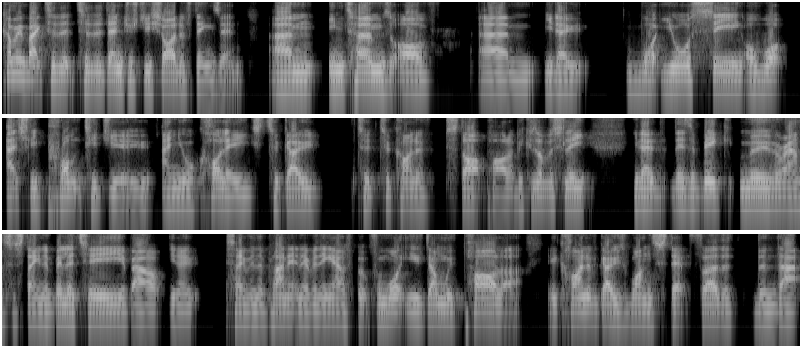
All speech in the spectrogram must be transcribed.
coming back to the to the dentistry side of things, then um, in terms of um, you know what you're seeing or what actually prompted you and your colleagues to go to to kind of start Parla because obviously you know there's a big move around sustainability about you know saving the planet and everything else. But from what you've done with Parla, it kind of goes one step further than that.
